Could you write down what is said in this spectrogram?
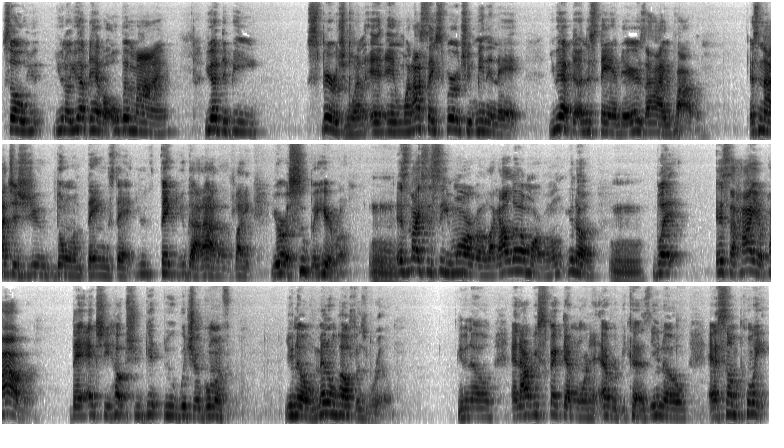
So, you, you know, you have to have an open mind. You have to be spiritual. And, and, and when I say spiritual, meaning that you have to understand there is a higher power. It's not just you doing things that you think you got out of. Like, you're a superhero. Mm. It's nice to see Marvel. Like, I love Marvel, you know Mm. but it's a higher power that actually helps you get through what you're going through. You know, mental health is real. You know, and I respect that more than ever because you know, at some point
